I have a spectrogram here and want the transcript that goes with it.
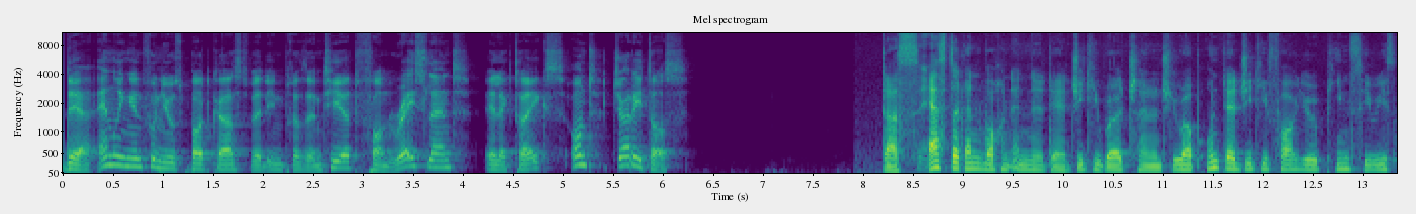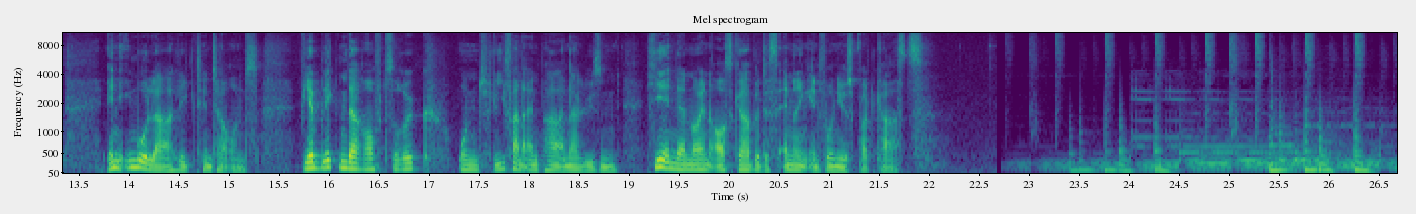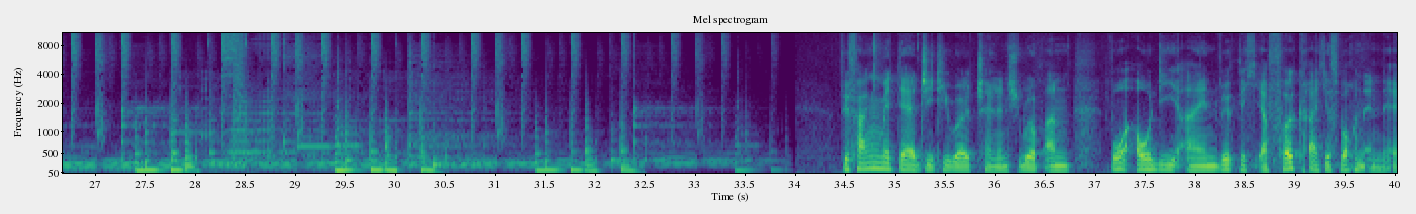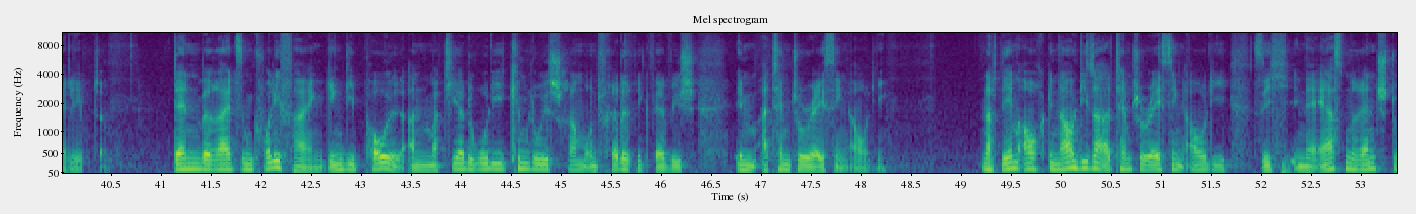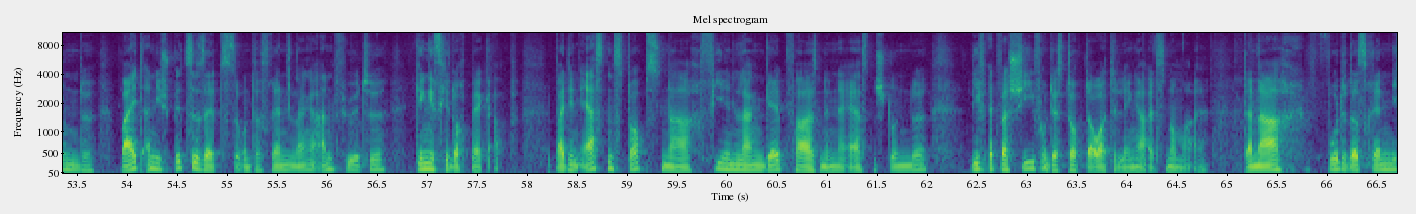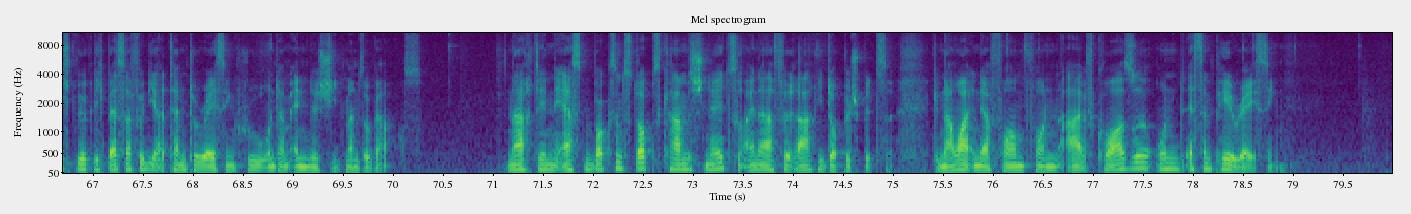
Der Enring Info News Podcast wird Ihnen präsentiert von Raceland, Electra-X und Jaritos. Das erste Rennwochenende der GT World Challenge Europe und der GT4 European Series in Imola liegt hinter uns. Wir blicken darauf zurück und liefern ein paar Analysen hier in der neuen Ausgabe des Enring Info News Podcasts. Wir fangen mit der GT World Challenge Europe an, wo Audi ein wirklich erfolgreiches Wochenende erlebte. Denn bereits im Qualifying ging die Pole an Mattia Drudi, Kim Louis Schramm und Frederik Verwisch im Attempto Racing Audi. Nachdem auch genau dieser Attempto Racing Audi sich in der ersten Rennstunde weit an die Spitze setzte und das Rennen lange anführte, ging es jedoch bergab. Bei den ersten Stops nach vielen langen Gelbphasen in der ersten Stunde lief etwas schief und der Stop dauerte länger als normal. Danach wurde das Rennen nicht wirklich besser für die Attempto Racing Crew und am Ende schied man sogar aus. Nach den ersten Boxenstops kam es schnell zu einer Ferrari-Doppelspitze, genauer in der Form von AF Corse und SMP Racing.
